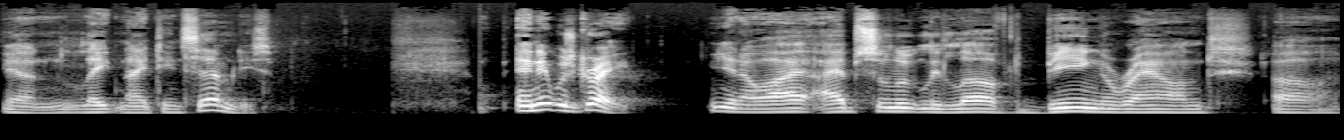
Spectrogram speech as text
in late 1970s and it was great. You know, I, I absolutely loved being around uh,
